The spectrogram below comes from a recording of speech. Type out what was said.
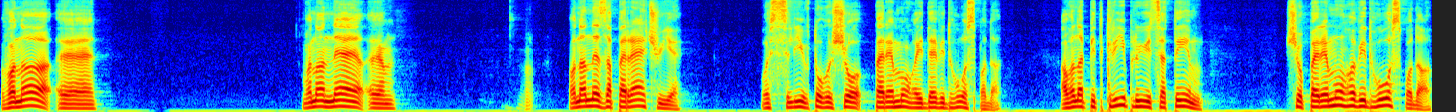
вона, е, вона не е, вона не заперечує ось слів того, що перемога йде від Господа, а вона підкріплюється тим, що перемога від Господа,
